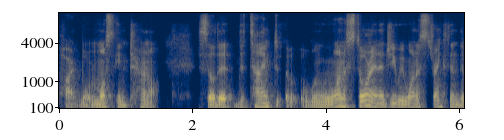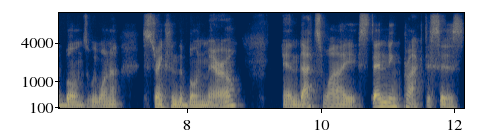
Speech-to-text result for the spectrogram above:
part, or most internal. So that the time to, when we want to store energy, we want to strengthen the bones. We want to strengthen the bone marrow. And that's why standing practices,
